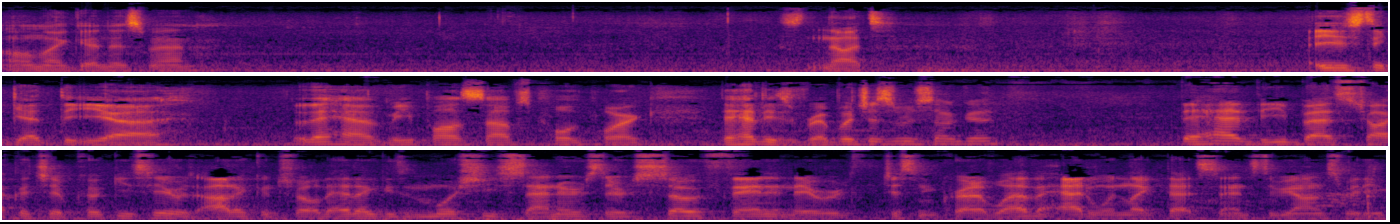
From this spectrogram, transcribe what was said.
Oh my goodness, man. It's nuts. I used to get the, uh, they have meatball subs, pulled pork. They had these rib, which were so good. They had the best chocolate chip cookies here. It was out of control. They had like these mushy centers. They're so thin and they were just incredible. I haven't had one like that since, to be honest with you.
